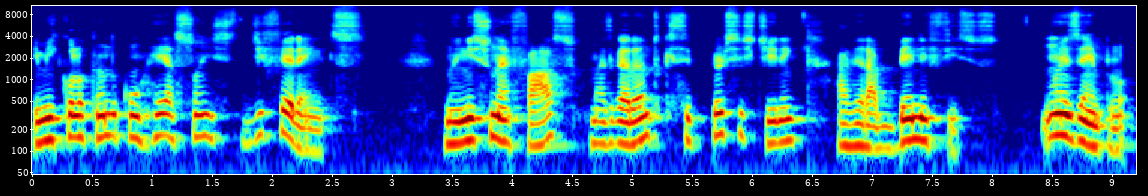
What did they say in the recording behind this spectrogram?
e me colocando com reações diferentes. No início não é fácil, mas garanto que se persistirem haverá benefícios. Um exemplo:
